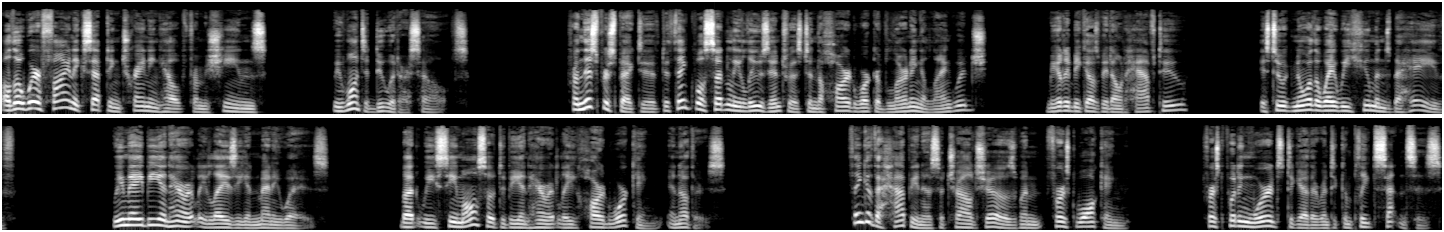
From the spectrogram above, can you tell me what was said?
Although we're fine accepting training help from machines, we want to do it ourselves. From this perspective, to think we'll suddenly lose interest in the hard work of learning a language merely because we don't have to is to ignore the way we humans behave. We may be inherently lazy in many ways, but we seem also to be inherently hardworking in others. Think of the happiness a child shows when first walking, first putting words together into complete sentences,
